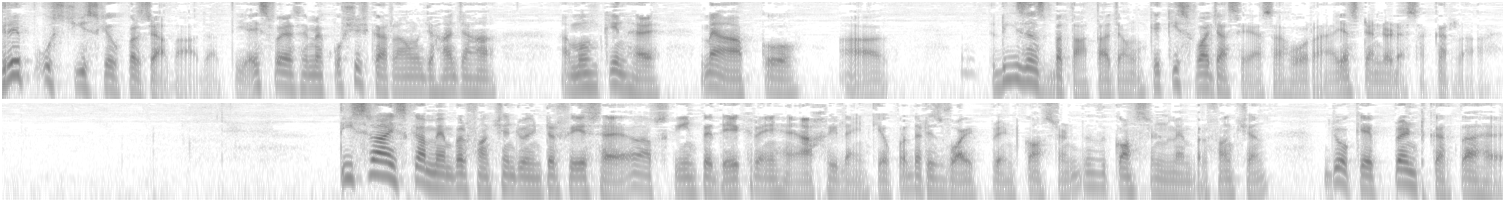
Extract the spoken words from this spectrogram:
گرپ اس چیز کے اوپر زیادہ آ جاتی ہے۔ اس وجہ سے میں کوشش کر رہا ہوں جہاں جہاں ممکن ہے میں آپ کو ریزنس بتاتا جاؤں کہ کس وجہ سے ایسا ہو رہا ہے یا اسٹینڈرڈ ایسا کر رہا ہے۔ تیسرا اس کا ممبر فنکشن جو انٹرفیس ہے، آپ اسکرین پہ دیکھ رہے ہیں آخری لائن کے اوپر that is void print constant constant member function جو کہ پرنٹ کرتا ہے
